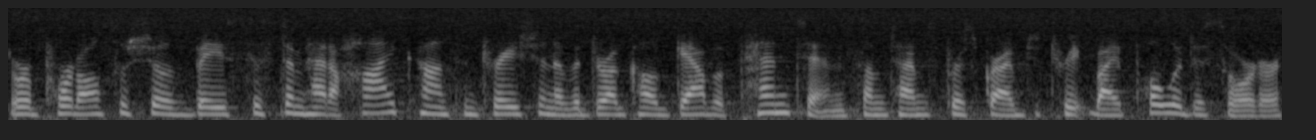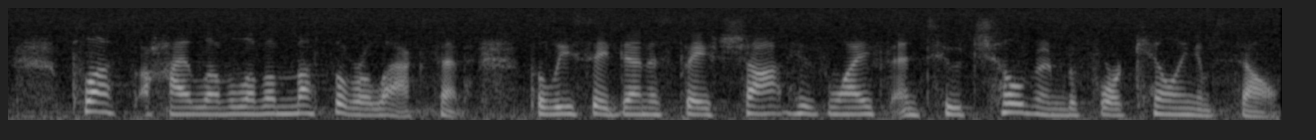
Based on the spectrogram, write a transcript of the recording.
The report also shows Bay's system had a high concentration of a drug called gabapentin, sometimes prescribed to treat bipolar disorder, plus a high level of a muscle relaxant. Police say Dennis Bay shot his wife and two children before killing himself.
